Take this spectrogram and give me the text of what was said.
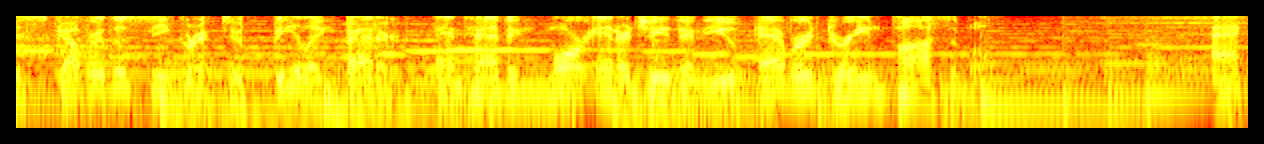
Discover the secret to feeling better and having more energy than you ever dreamed possible. Act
